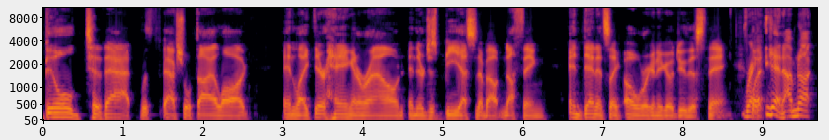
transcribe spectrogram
build to that with actual dialogue and like they're hanging around and they're just BSing about nothing and then it's like, oh, we're going to go do this thing. Right. But again, I'm not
